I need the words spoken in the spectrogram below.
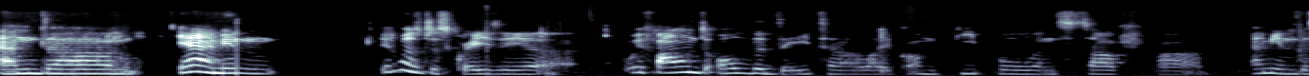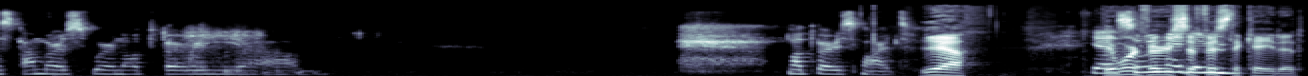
and um, yeah, I mean, it was just crazy. Uh, we found all the data like on people and stuff. Uh, I mean, the scammers were not very. Um, not very smart. Yeah. yeah they weren't so very sophisticated.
